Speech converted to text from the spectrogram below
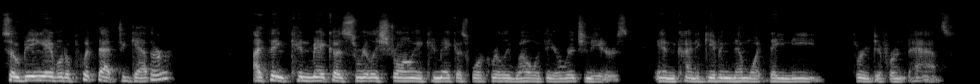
so being able to put that together i think can make us really strong and can make us work really well with the originators in kind of giving them what they need through different paths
